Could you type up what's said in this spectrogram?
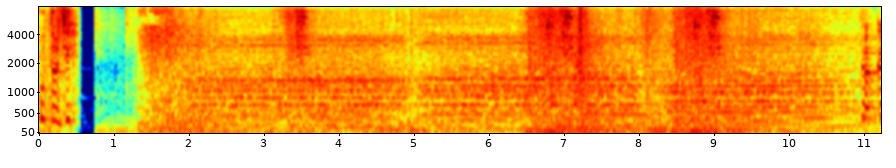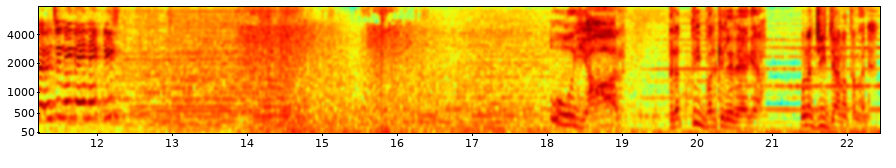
पुत्र जी। करण जी नहीं नहीं नहीं प्लीज़ ओ यार रत्ती भर के लिए रह गया। वरना जीत जाना था मैंने।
